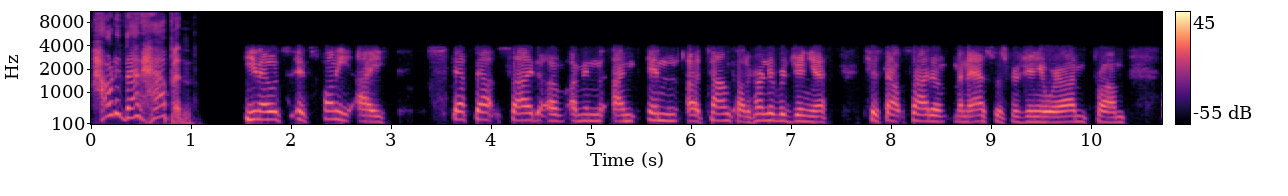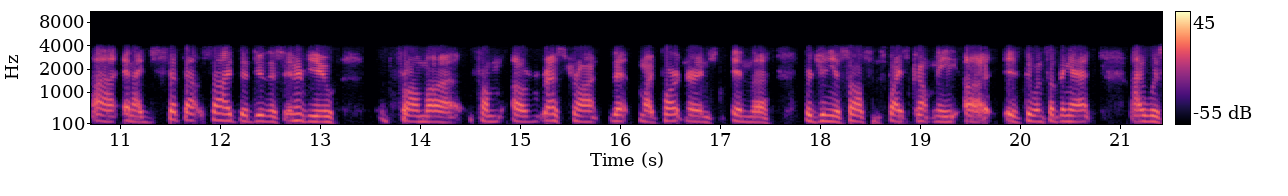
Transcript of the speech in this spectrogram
how did that happen? You know, it's it's funny. I stepped outside of. I mean, I'm in a town called Herndon, Virginia, just outside of Manassas, Virginia, where I'm from. Uh, and I stepped outside to do this interview from uh, from a restaurant that my partner in in the Virginia Sauce and Spice Company uh, is doing something at. I was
